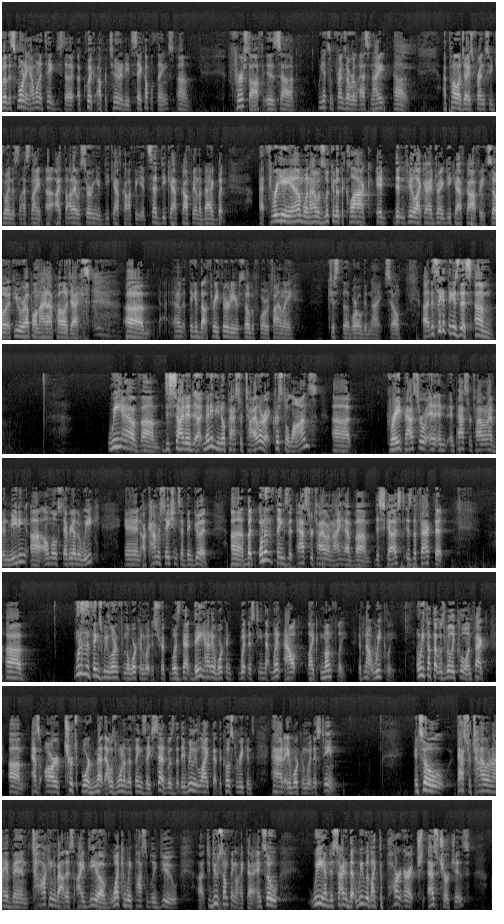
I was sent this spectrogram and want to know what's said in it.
Well, this morning I want to take just a, a quick opportunity to say a couple things. Um, first off, is uh, we had some friends over last night. Uh, I apologize, friends who joined us last night. Uh, I thought I was serving you decaf coffee. It said decaf coffee on the bag, but at 3 a.m. when I was looking at the clock, it didn't feel like I had drank decaf coffee. So if you were up all night, I apologize. Um, I think about 3:30 or so before we finally kissed the world goodnight. So uh, the second thing is this. Um, we have um, decided, uh, many of you know Pastor Tyler at Crystal Lawns. Uh, great pastor, and, and, and, Pastor Tyler and I have been meeting uh, almost every other week, and our conversations have been good. Uh, but one of the things that Pastor Tyler and I have um, discussed is the fact that uh, one of the things we learned from the work and witness trip was that they had a work and witness team that went out like monthly, if not weekly. And we thought that was really cool. In fact, um, as our church board met, that was one of the things they said was that they really liked that the Costa Ricans had a work and witness team. And so Pastor Tyler and I have been talking about this idea of what can we possibly do uh, to do something like that. And so we have decided that we would like to partner ch- as churches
